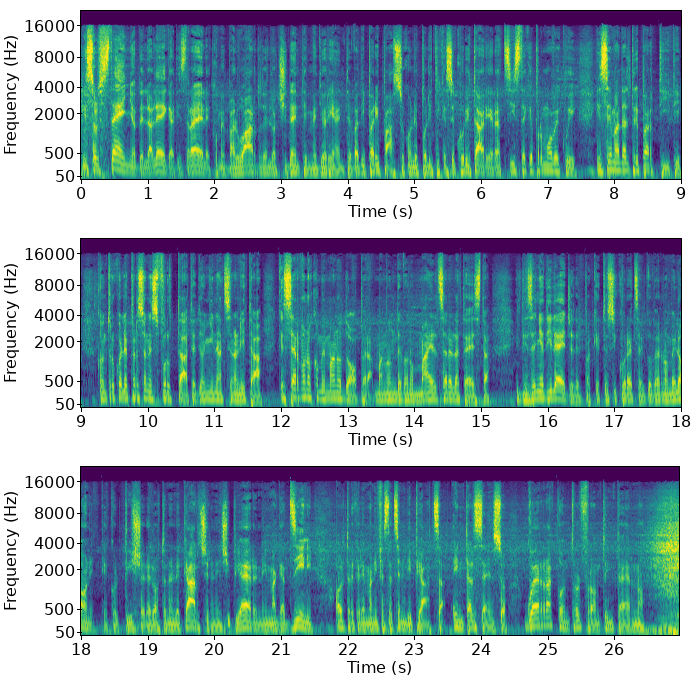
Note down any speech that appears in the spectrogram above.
Il sostegno della Lega di Israele come baluardo dell'Occidente in Medio Oriente va di pari passo con le politiche securitarie e razziste che promuove qui, insieme ad altri partiti, contro quelle persone sfruttate di ogni nazionalità che servono come manodopera ma non devono mai alzare la testa. Il disegno di legge del pacchetto sicurezza del governo Meloni, che colpisce le lotte nelle carceri, nei CPR, nei magazzini, oltre che le manifestazioni di piazza, è in tal senso guerra contro il fronte interno.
